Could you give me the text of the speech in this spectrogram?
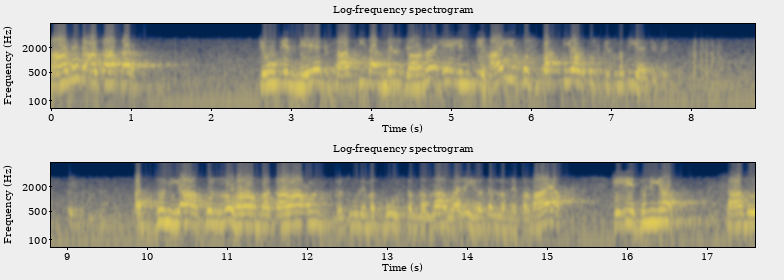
خاند عطا کر۔ کیونکہ نیک ساتھی کا مل جانا یہ انتہائی خوش بختی اور خوش قسمتی ہے کسی دنیا کلوہا متاع رسول مقبول صلی اللہ علیہ وسلم نے فرمایا کہ یہ دنیا ساز و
